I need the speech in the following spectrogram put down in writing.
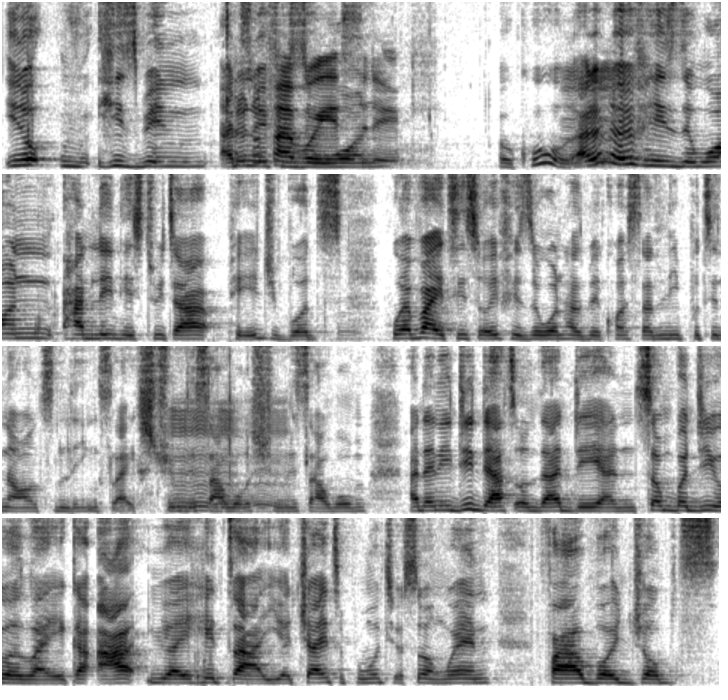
you know, he's been. I don't know if he's the one. yesterday. Oh, cool. I don't know if he's the one handling his Twitter page, but whoever it is, or if he's the one has been constantly putting out links like stream this mm, album, mm, stream mm. this album. And then he did that on that day, and somebody was like, ah, you are a hater, you're trying to promote your song when Fireboy dropped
